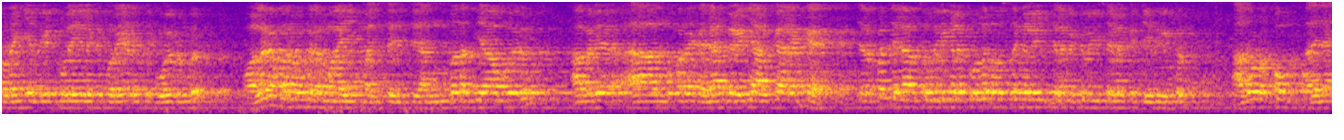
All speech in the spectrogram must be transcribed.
തുടങ്ങിയ ബി എഡ് കോളേജിലൊക്കെ കുറേ ഇടത്ത് പോയിട്ടുണ്ട്. വളരെ മനോഹരമായി മത്സരിച്ച് അൻപത് അധ്യാപകരും അവർ എന്താ പറയുക കല്യാണം കഴിഞ്ഞ ആൾക്കാരൊക്കെ ചിലപ്പോൾ ചില അസൗകര്യങ്ങളൊക്കെ ഉള്ള ദിവസങ്ങളിൽ ചില വിട്ടുവീഴ്ചകളൊക്കെ ചെയ്ത് കിട്ടും അതോടൊപ്പം അതിനെ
